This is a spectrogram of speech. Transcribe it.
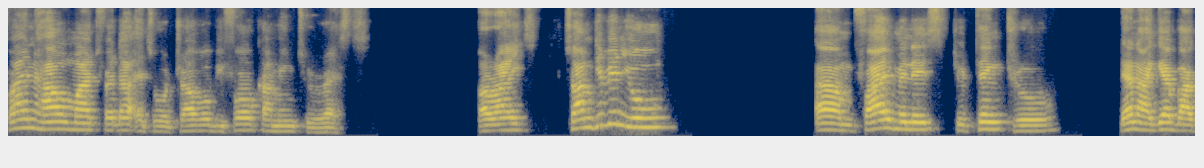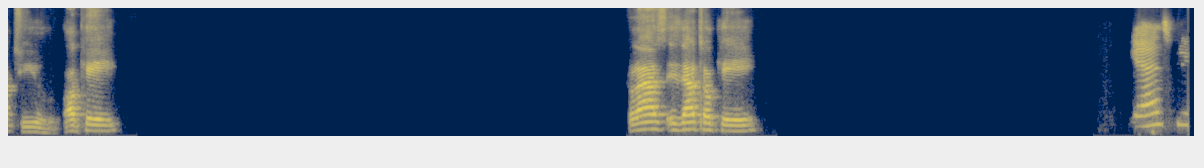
Find how much further it will travel before coming to rest. All right, so I'm giving you um five minutes to think through, then I get back to you, okay? Class, is that okay? Yes, please.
